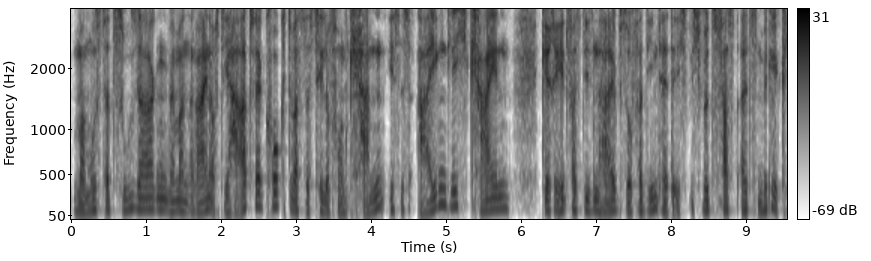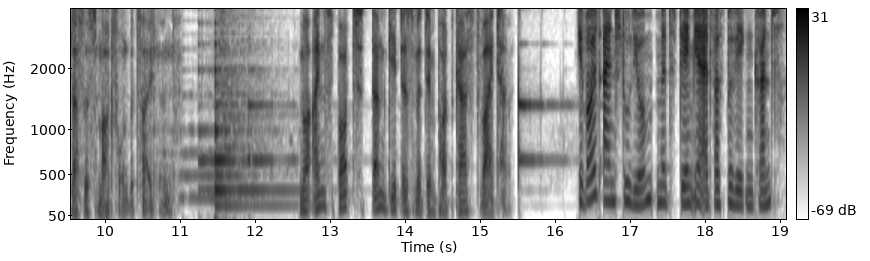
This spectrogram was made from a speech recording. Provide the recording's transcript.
Man muss dazu sagen, wenn man rein auf die Hardware guckt, guckt, was das Telefon kann, ist es eigentlich kein Gerät, was diesen Hype so verdient hätte. Ich, ich würde es fast als Mittelklasse-Smartphone bezeichnen. Nur ein Spot, dann geht es mit dem Podcast weiter. Ihr wollt ein Studium, mit dem ihr etwas bewegen könnt?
